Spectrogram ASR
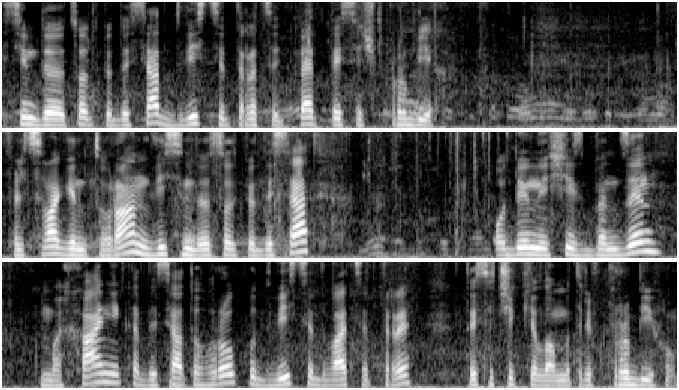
7950, 235 тисяч пробіг. Volkswagen Touran 8950, 1,6 бензин, механіка 10-го року 223 тисячі кілометрів пробігу.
